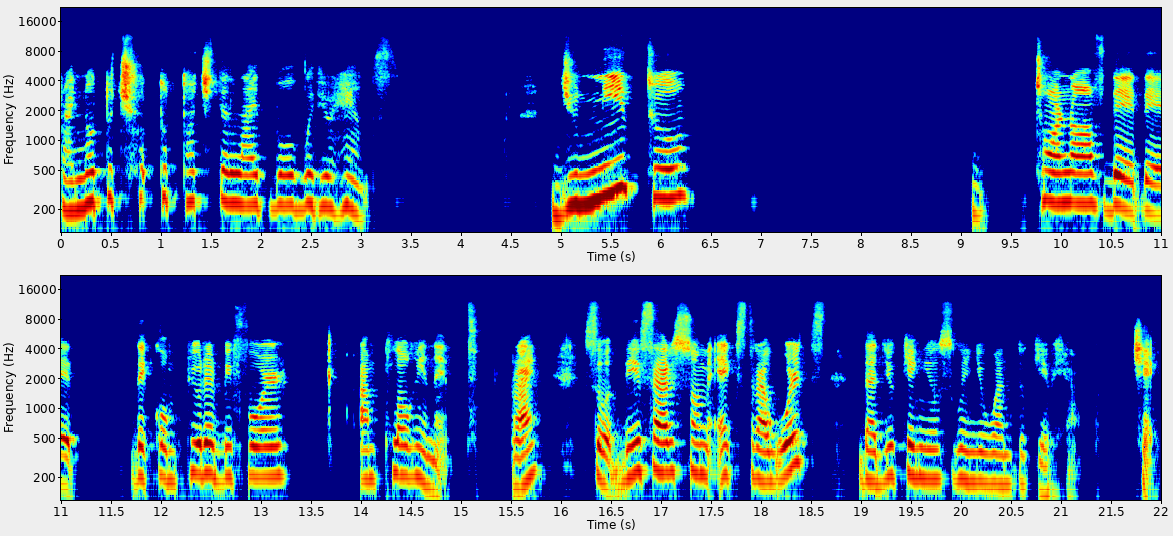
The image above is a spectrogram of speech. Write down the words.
try not to, to touch the light bulb with your hands. You need to turn off the, the, the computer before unplugging it, right? So these are some extra words that you can use when you want to give help. Check.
